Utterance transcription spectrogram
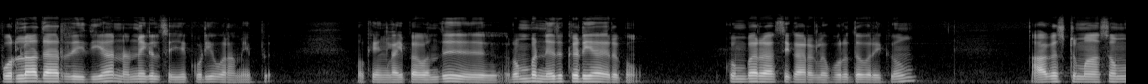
பொருளாதார ரீதியாக நன்மைகள் செய்யக்கூடிய ஒரு அமைப்பு. ஓகேங்களா இப்போ வந்து ரொம்ப நெருக்கடியாக இருக்கும். கும்பராசிக்காரர்களை பொறுத்த வரைக்கும் ஆகஸ்ட் மாதம்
